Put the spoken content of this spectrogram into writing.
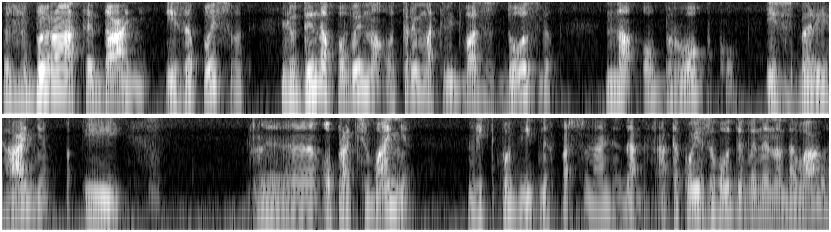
збирати дані і записувати, Людина повинна отримати від вас дозвіл на обробку і зберігання і е, опрацювання відповідних персональних даних. А такої згоди ви не надавали.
